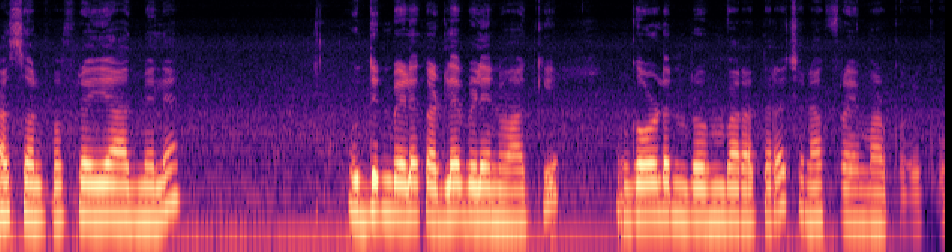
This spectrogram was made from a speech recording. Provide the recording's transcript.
ಅದು ಸ್ವಲ್ಪ ಫ್ರೈ ಆದಮೇಲೆ ಉದ್ದಿನಬೇಳೆ, ಕಡಲೆಬೇಳೆನೂ ಹಾಕಿ ಗೋಲ್ಡನ್ ಬ್ರೌನ್ ಬರೋ ಥರ ಚೆನ್ನಾಗಿ ಫ್ರೈ ಮಾಡ್ಕೋಬೇಕು.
